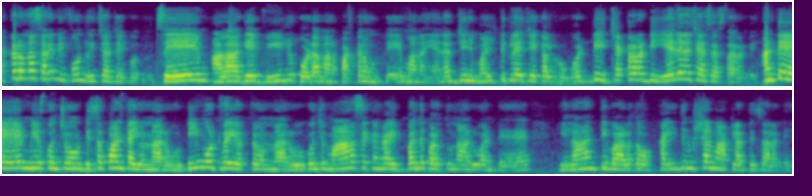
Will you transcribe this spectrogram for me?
ఎక్కడున్నా సరే మీ ఫోన్ రీఛార్జ్ అయిపోతుంది. సేమ్ అలాగే వీళ్ళు కూడా మన పక్కన ఉంటే మన ఎనర్జీని మల్టిప్లై చేయగలరు. వడ్డీ చక్రవడ్డీ ఏదైనా చేసేస్తారండి. అంటే మీరు కొంచెం డిసప్పాయింట్ అయి ఉన్నారు డిమోటివేట్ ఉన్నారు కొంచెం మానసికంగా ఇబ్బంది పడుతున్నారు అంటే ఇలాంటి వాళ్ళతో ఒక ఐదు నిమిషాలు మాట్లాడితే చాలండి.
